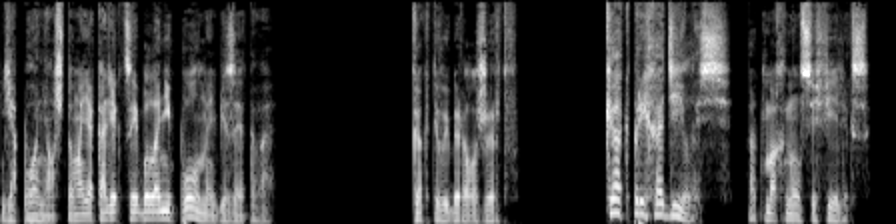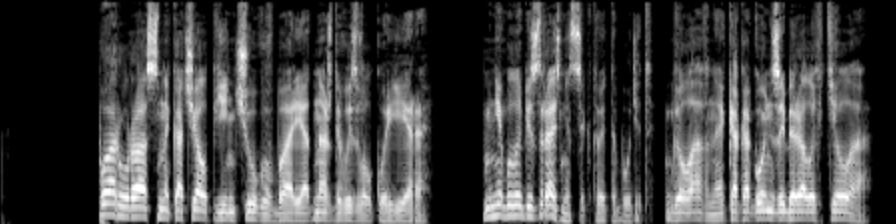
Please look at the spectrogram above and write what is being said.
Я понял, что моя коллекция была неполной без этого. «Как ты выбирал жертв?» «Как приходилось», — отмахнулся Феликс. «Пару раз накачал пьянчугу в баре, однажды вызвал курьера. Мне было без разницы, кто это будет. Главное, как огонь забирал их тела».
